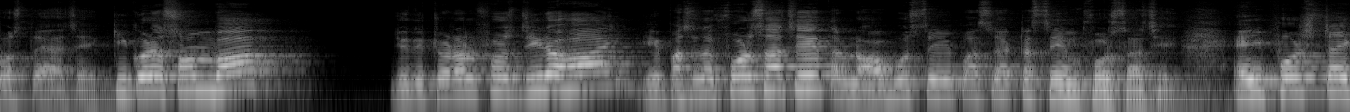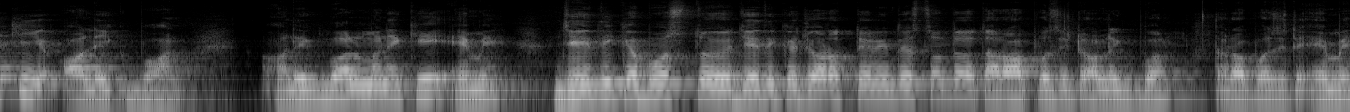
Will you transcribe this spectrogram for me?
অবস্থায় আছে। কি করে সম্ভব? যদি টোটাল ফোর্স জিরো হয় এই পাশে তো ফোর্স আছে তার মানে অবশ্যই এই পাশে একটা সেম ফোর্স আছে। এই ফোর্সটাই কি? অলিক বল। অলিক বল মানে কি? এম এ যেদিকে বস্তু, যেদিকে জড়ত্ব নির্দেশ তন্ত্র তার অপোজিট অলিক বল, তার অপোজিট এম এ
